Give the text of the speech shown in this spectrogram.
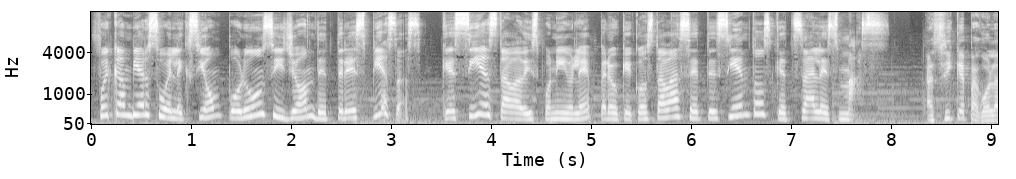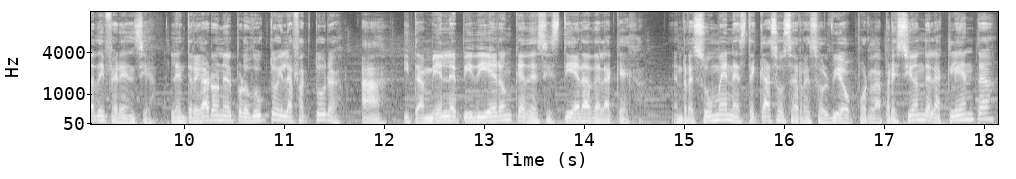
fue cambiar su elección por un sillón de tres piezas, que sí estaba disponible, pero que costaba 700 quetzales más. Así que pagó la diferencia. Le entregaron el producto y la factura. Ah, y también le pidieron que desistiera de la queja. En resumen, este caso se resolvió por la presión de la clienta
